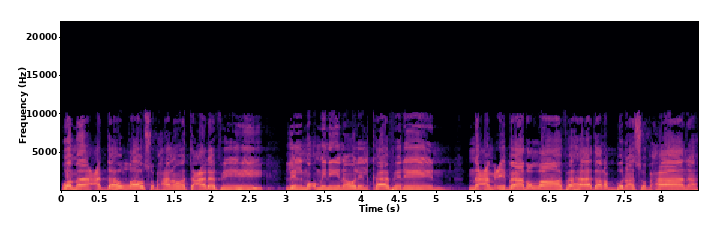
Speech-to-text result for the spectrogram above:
وما عده الله سبحانه وتعالى فيه للمؤمنين وللكافرين. نعم عباد الله فهذا ربنا سبحانه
